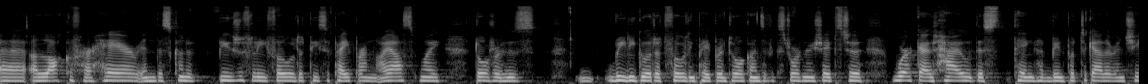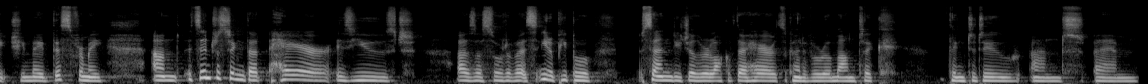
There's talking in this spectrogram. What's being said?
uh, a lock of her hair in this kind of beautifully folded piece of paper. And I asked my daughter, who's really good at folding paper into all kinds of extraordinary shapes, to work out how this thing had been put together. And she, she made this for me. And it's interesting that hair is used as a sort of a, you know, people send each other a lock of their hair. It's a kind of a romantic thing to do and um,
